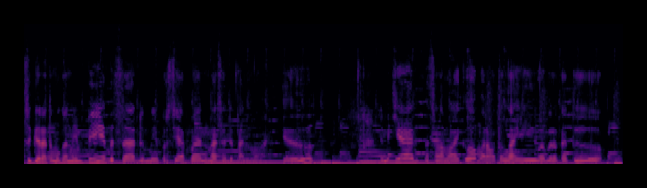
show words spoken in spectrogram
Segera temukan mimpi besar demi persiapan masa depanmu. Yuk. Demikian, Assalamualaikum warahmatullahi wabarakatuh.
